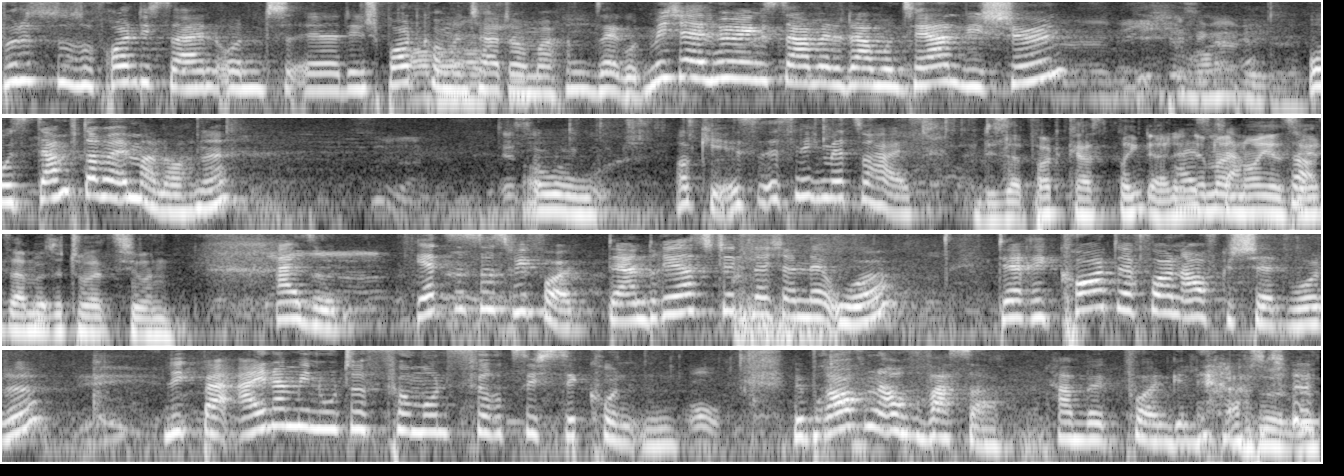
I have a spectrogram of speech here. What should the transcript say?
würdest du so freundlich sein und äh, den Sportkommentator machen? Sehr gut. Michael Höhing ist da, meine Damen und Herren. Wie schön. Oh, es dampft aber immer noch, ne? Oh. Okay, es ist nicht mehr zu heiß. Dieser Podcast bringt einen in Alles immer klar. neue So. seltsame Situationen. Also, jetzt ist es wie folgt. Der Andreas steht gleich an der Uhr. Der Rekord, der vorhin aufgestellt wurde, liegt bei einer Minute 45 Sekunden. Wir brauchen auch Wasser, haben wir vorhin gelernt. Also, das-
